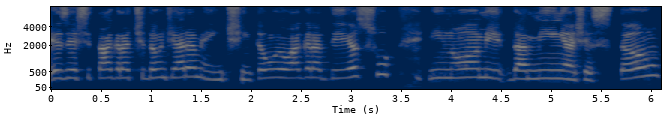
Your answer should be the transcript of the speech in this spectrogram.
exercitar a gratidão diariamente. Então, eu agradeço em nome da minha gestão,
